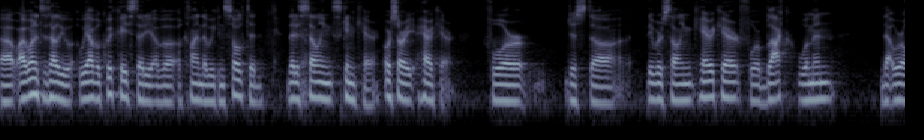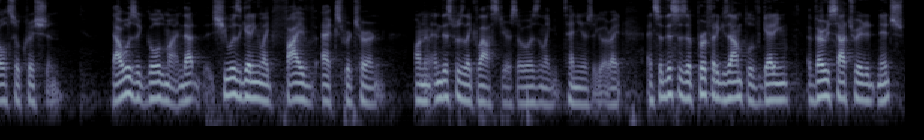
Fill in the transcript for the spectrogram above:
uh, I wanted to tell you, we have a quick case study of a, a client that we consulted that is Yeah. selling skincare, or sorry, hair care for just, uh, they were selling hair care for black women that were also Christian. That was a gold mine. That she was getting like 5x return on, Yeah. and this was like last year, so it wasn't like 10 years ago, right? And so this is a perfect example of getting a very saturated niche,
